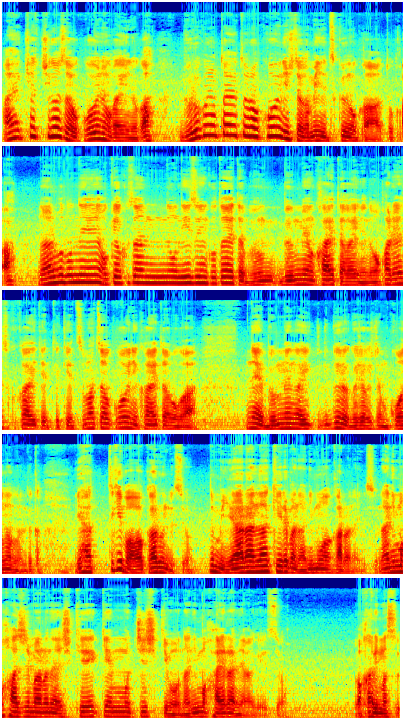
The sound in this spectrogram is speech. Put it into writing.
あ、アイキャッチ画像はこういうのがいいのか、あブログのタイトルはこういう風にした方が目につくのかとか、あ、なるほどね、お客さんのニーズに応えた文文面を書いた方がいいので、分かりやすく書いてって、結末はこういう風に書いた方が、ね、文面がいくらぐちゃぐちゃでもこうなるので、かやっていけばわかるんですよ。でもやらなければ何もわからないんですよ。何も始まらないし、経験も知識も何も入らないわけですよ。わかります？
